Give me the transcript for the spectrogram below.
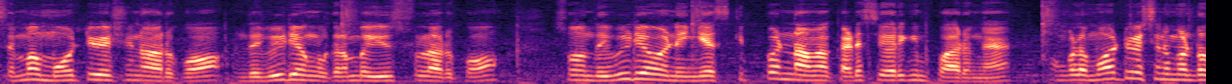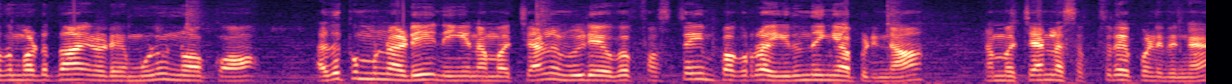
செம்ம மோட்டிவேஷனாக இருக்கும். இந்த வீடியோ உங்களுக்கு ரொம்ப யூஸ்ஃபுல்லாக இருக்கும். ஸோ இந்த வீடியோவை நீங்கள் ஸ்கிப் பண்ணாமல் கடைசி வரைக்கும் பாருங்கள் உங்களை மோட்டிவேஷன் பண்ணுறது மட்டும் தான் என்னுடைய முழு நோக்கம். அதுக்கு முன்னாடி நீங்கள் நம்ம சேனல் வீடியோவை ஃபஸ்ட் டைம் பார்க்குறதா இருந்தீங்க அப்படின்னா நம்ம சேனலை சப்ஸ்கிரைப் பண்ணிடுங்க.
